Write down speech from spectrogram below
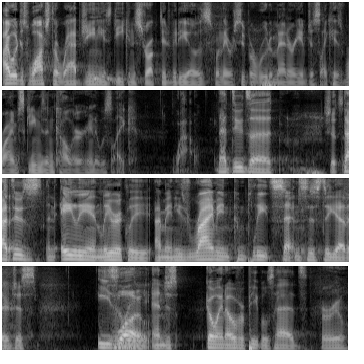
I would just watch the Rap Genius deconstructed videos when they were super rudimentary of just like his rhyme schemes and color, and it was like, wow. That dude's a Shit's That insane. dude's an alien lyrically. I mean, he's rhyming complete sentences, together just easily Wild. and just going over people's heads. for real.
